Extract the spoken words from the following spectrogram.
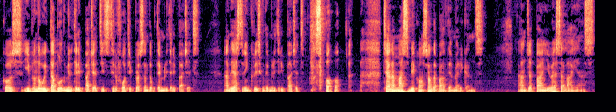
because even though we doubled the military budget, it's still 40% of the military budget. And they are still increasing the military budget. So China must be concerned about the Americans and Japan US alliance.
